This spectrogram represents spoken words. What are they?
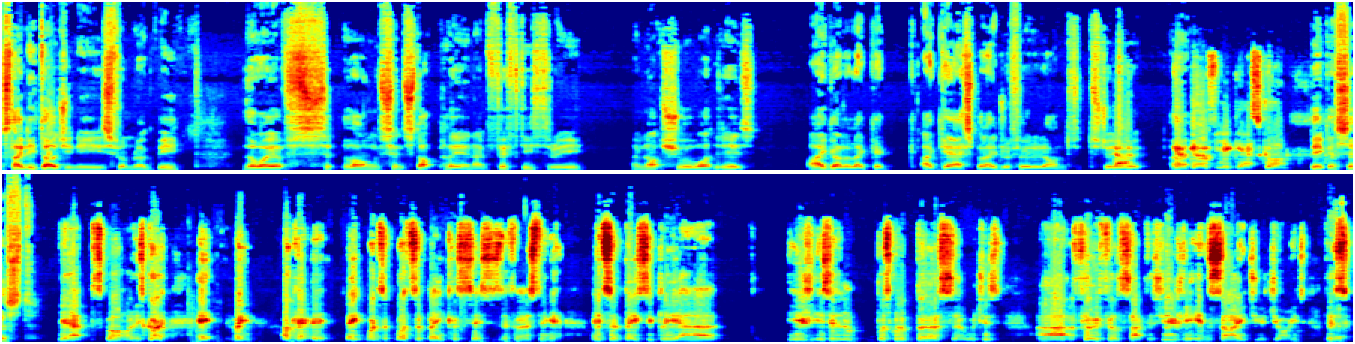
slightly dodgy knees from rugby, though I have s- long since stopped playing. I'm 53. I'm not sure what it is. I got a like a, a guess, but I'd refer it on straight Go, away. go, Uh, go for your guess. Go on. Baker's cyst. Yeah, spot on. It's got. It, I mean, okay. What's a, what's a Baker's cyst? Is the first thing. It, it's a basically uh, usually it's a little, what's called a bursa, which is uh, a fluid-filled sac that's usually inside your joint that's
